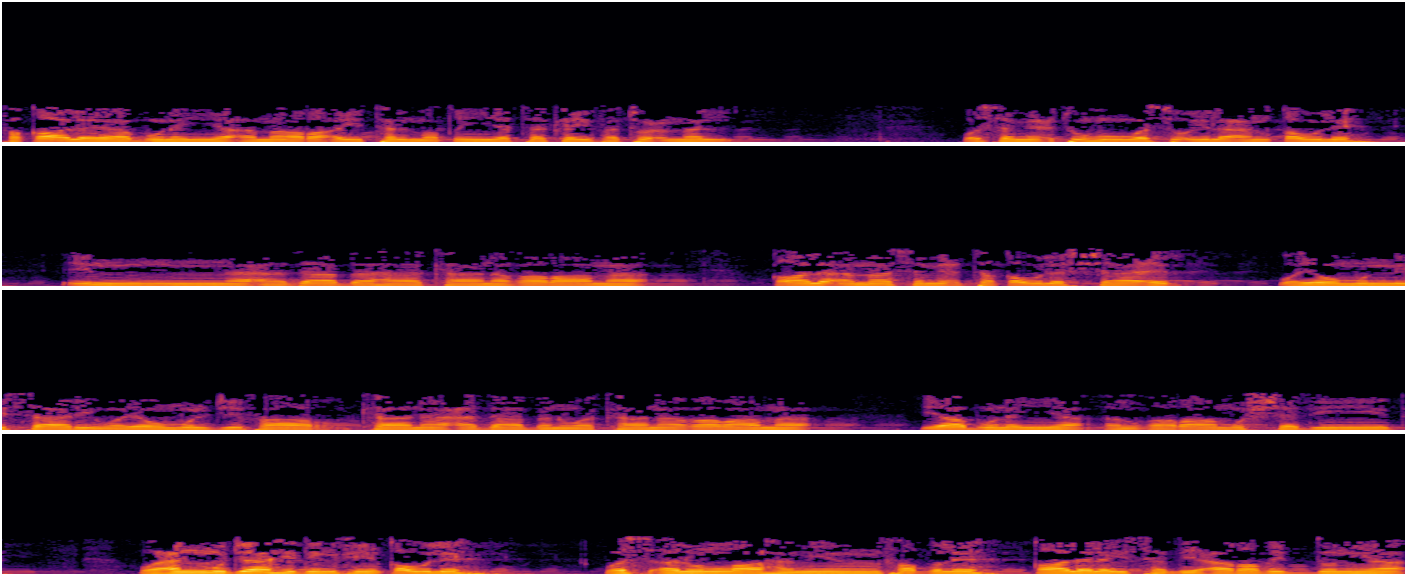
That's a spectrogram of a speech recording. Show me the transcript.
فقال يا بني أما رأيت المطية كيف تعمل؟ وسمعته وسئل عن قوله إن عذابها كان غراما. قال أما سمعت قول الشاعر ويوم النسار ويوم الجفار كان عذابا وكان غراما يا بني الغرام الشديد وعن مجاهد في قوله واسألوا الله من فضله قال ليس بعرض الدنيا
